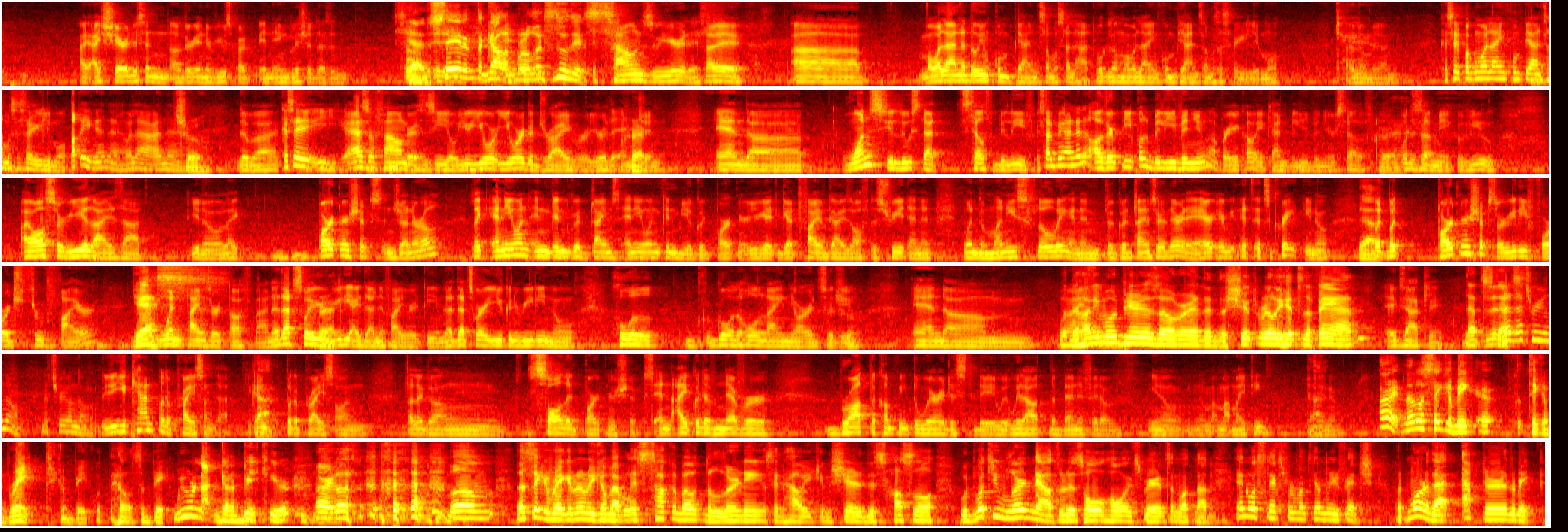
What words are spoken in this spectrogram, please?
I, I share this in other interviews, but in English it doesn't. Yeah, say it in Tagalog, bro. Let's do this. It sounds weird. Eh. Sabi, uh, mawala na daw yung kumpiyansa mo sa lahat. Huwag lang mawala yung kumpiyansa mo sa sarili mo. Alam mo yun. Kasi pag wala yung kumpiyansa mo sa sarili mo, patay ka na. Wala ka na. True. Diba? Kasi as a founder, as a CEO, you, you're, you're the driver. You're the Correct. engine. And uh, once you lose that self-belief, sabi nga nila, other people believe in you nga, pero ikaw, you can't believe in yourself. Correct. What does that make of you? I also realized that, you know, like partnerships in general, like anyone in, in good times, anyone can be a good partner. You get get five guys off the street, and then when the money's flowing and then the good times are there, they, it's it's great, you know. Yeah. But but partnerships are really forged through fire. Yes. When times are tough, man. And that's where you really identify your team. That that's where you can really know who will go the whole nine yards with you. And um, When the honeymoon think- period is over and then the shit really hits the fan, Exactly. That's- Th- that's- that's where you'll know. That's where you'll know. You, you can't put a price on that. You can't it. put a price on talagang solid partnerships. And I could have never brought the company to where it is today without the benefit of you know my, my team. You know. All right, now let's take a break. Uh, take a break. Take a break. What the hell is a bake? We were not gonna bake here. All right, let- um, let's take a break, and when we come back, let's talk about the learnings and how you can share this hustle with what you've learned now through this whole whole experience and whatnot, and what's next for Montgomery Fitch. But more of that after the break.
